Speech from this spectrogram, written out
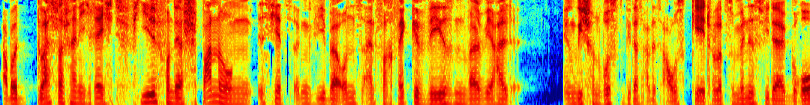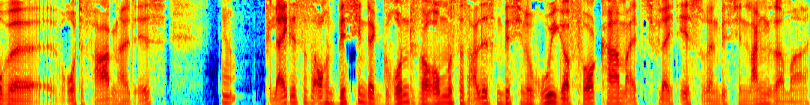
Aber du hast wahrscheinlich recht. Viel von der Spannung ist jetzt irgendwie bei uns einfach weg gewesen, weil wir halt irgendwie schon wussten, wie das alles ausgeht oder zumindest wie der grobe äh, rote Faden halt ist. Ja. Vielleicht ist das auch ein bisschen der Grund, warum uns das alles ein bisschen ruhiger vorkam, als es vielleicht ist oder ein bisschen langsamer.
